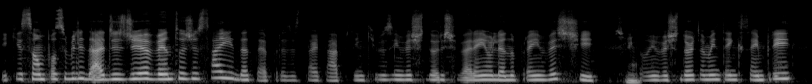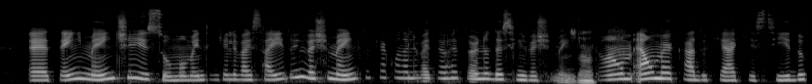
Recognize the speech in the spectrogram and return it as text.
e que são possibilidades de eventos de saída até para as startups em que os investidores estiverem olhando para investir. Sim. Então, o investidor também tem que sempre é, tem em mente isso, o momento em que ele vai sair do investimento, que é quando ele vai ter o retorno desse investimento. Exato. Então, é um, é um, mercado que é aquecido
